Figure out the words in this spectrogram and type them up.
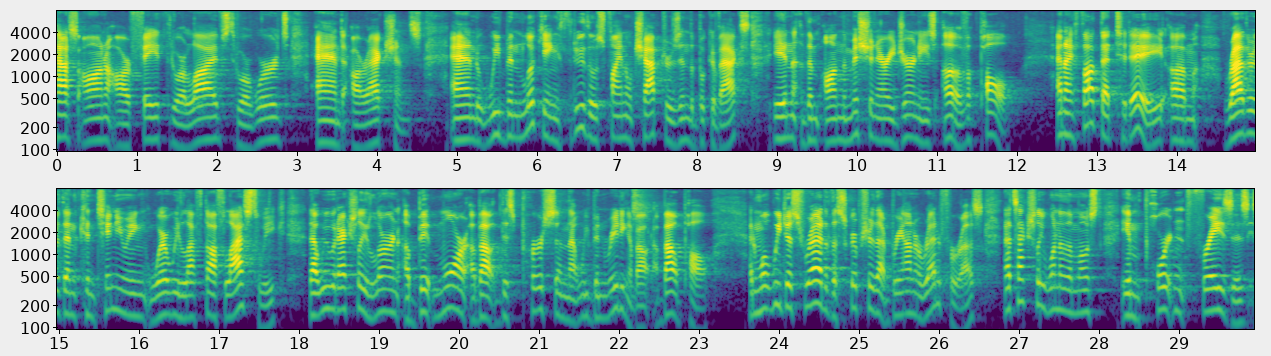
pass on our faith through our lives, through our words, and our actions. And we've been looking through those final chapters in the book of Acts in the, on the missionary journeys of Paul. And I thought that today, um, rather than continuing where we left off last week, that we would actually learn a bit more about this person that we've been reading about, about Paul. And what we just read, the scripture that Brianna read for us, that's actually one of the most important phrases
